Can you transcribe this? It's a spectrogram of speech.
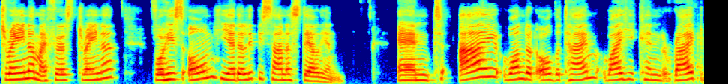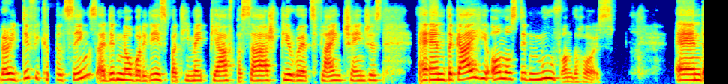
trainer, my first trainer, for his own, he had a Lipizzaner stallion. And I wondered all the time why he can ride very difficult things. I didn't know what it is, but he made piaffe passage, pirouettes, flying changes. And the guy, he almost didn't move on the horse. And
